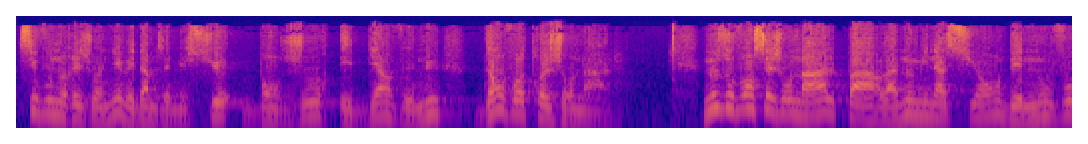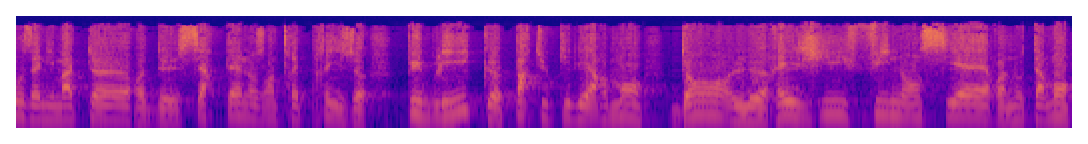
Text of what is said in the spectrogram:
Si vous nous rejoignez, mesdames et messieurs, bonjour et bienvenue dans votre journal. Nous ouvrons ce journal par la nomination des nouveaux animateurs de certaines entreprises publiques, particulièrement dans le régie financière, notamment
